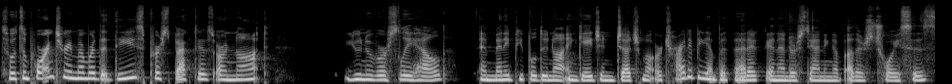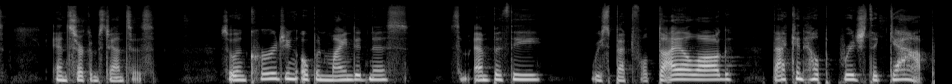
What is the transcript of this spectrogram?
So it's important to remember that these perspectives are not universally held, and many people do not engage in judgment or try to be empathetic and understanding of others' choices and circumstances. So, encouraging open mindedness, some empathy, respectful dialogue, that can help bridge the gap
